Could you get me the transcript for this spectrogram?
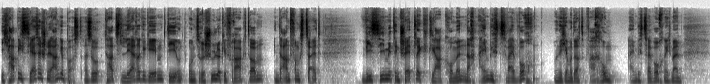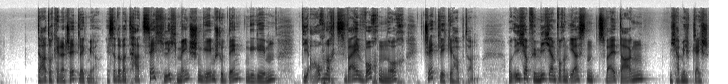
ich habe mich sehr, sehr schnell angepasst. Also da hat es Lehrer gegeben, die unsere Schüler gefragt haben in der Anfangszeit, wie sie mit dem Jetlag klarkommen nach ein bis zwei Wochen. Und ich habe mir gedacht, warum? Ein bis zwei Wochen, ich meine, da hat doch keiner Jetlag mehr. Es hat aber tatsächlich Menschen gegeben, Studenten gegeben, die auch nach zwei Wochen noch Jetlag gehabt haben. Und ich habe für mich einfach in den ersten zwei Tagen ich habe mich gleich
